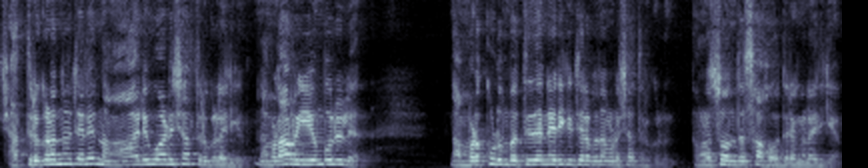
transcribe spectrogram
ശത്രുക്കളെന്ന് വെച്ചാൽ നാലുപാട് ശത്രുക്കളായിരിക്കും. നമ്മൾ അറിയും പോലുമില്ല. നമ്മുടെ കുടുംബത്തിൽ തന്നെ ആയിരിക്കും ചിലപ്പോൾ നമ്മുടെ ശത്രുക്കൾ. നമ്മുടെ സ്വന്തം സഹോദരങ്ങളായിരിക്കാം.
